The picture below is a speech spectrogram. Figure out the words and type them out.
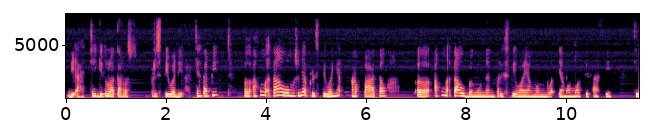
di Aceh gitu latar peristiwa di Aceh tapi uh, aku nggak tahu maksudnya peristiwanya apa atau uh, aku nggak tahu bangunan peristiwa yang membuat yang memotivasi si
